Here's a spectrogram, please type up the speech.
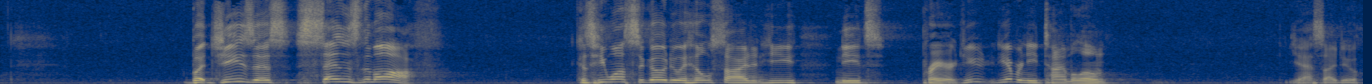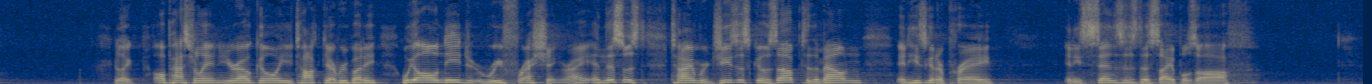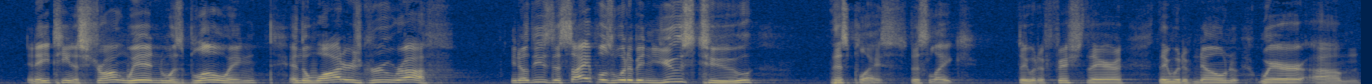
But Jesus sends them off because he wants to go to a hillside and he needs prayer. Do you, do you ever need time alone? Yes, I do. You're like, oh, Pastor Landon, you're outgoing, you talk to everybody. We all need refreshing, right? And this was time where Jesus goes up to the mountain and he's going to pray and he sends his disciples off. In 18, a strong wind was blowing, and the waters grew rough. You know, these disciples would have been used to this place, this lake. They would have fished there. They would have known where, um,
